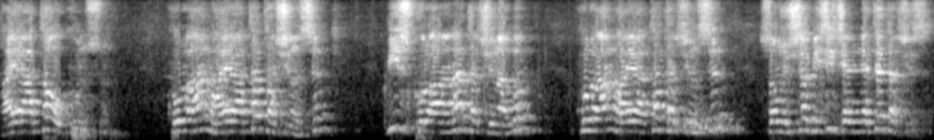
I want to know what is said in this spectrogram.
hayata okunsun. Kur'an hayata taşınsın. Biz Kur'an'a taşınalım. Kur'an hayata taşınsın. Sonuçta bizi cennete taşısın.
